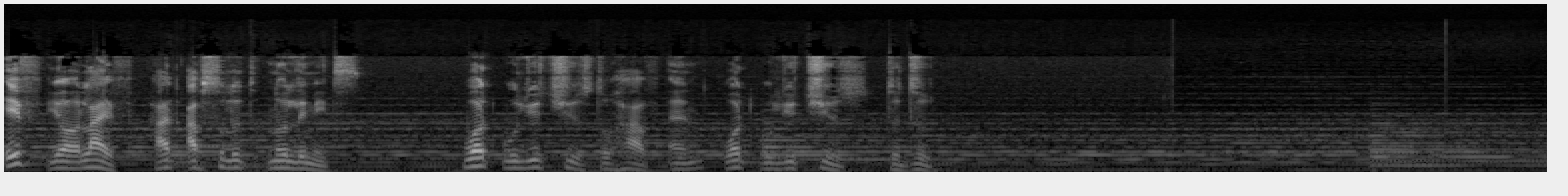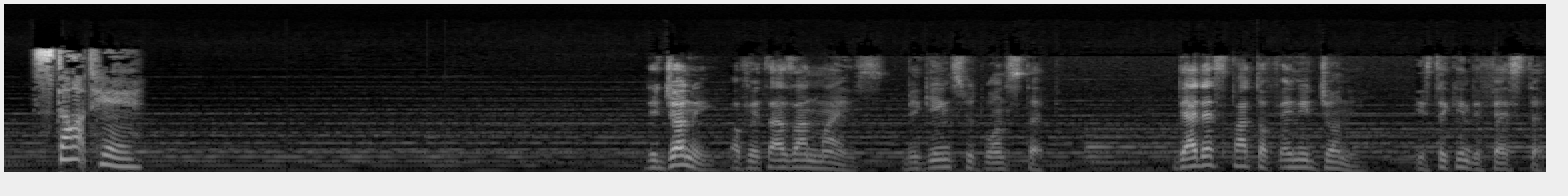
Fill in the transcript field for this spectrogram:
If your life had absolute no limits, what will you choose to have and what will you choose to do? Start here. The journey of a thousand miles begins with one step. The hardest part of any journey is taking the first step.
